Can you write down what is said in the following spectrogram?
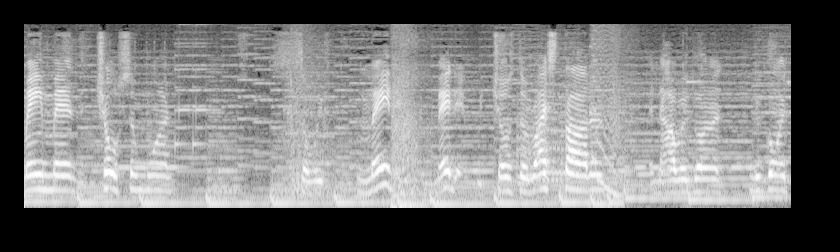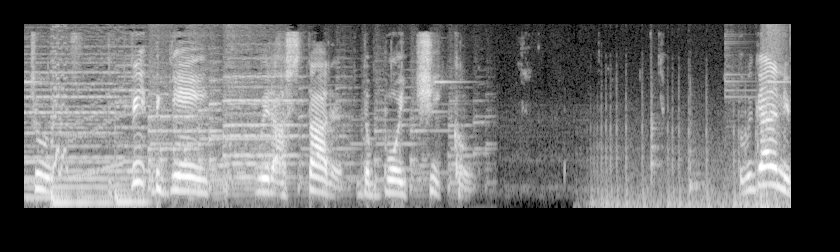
main man, the chosen one. So we made it. We made it. We chose the right starter, and now we're gonna we're going to defeat the game with our starter, the boy Chiko. Do we got any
